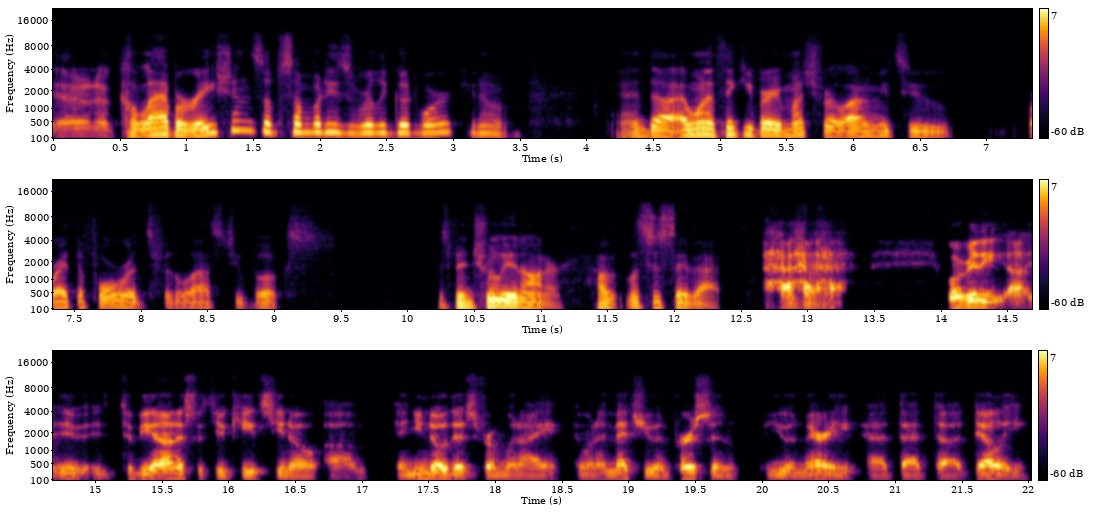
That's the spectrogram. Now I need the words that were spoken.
know, collaborations of somebody's really good work, you know. And uh, I want to thank you very much for allowing me to write the forewords for the last two books. It's been truly an honor. How, let's just say that. well, really, uh, to be honest with you, Keats, you know, um, and you know this from when I when I met you in person, you and Mary at that uh, deli,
